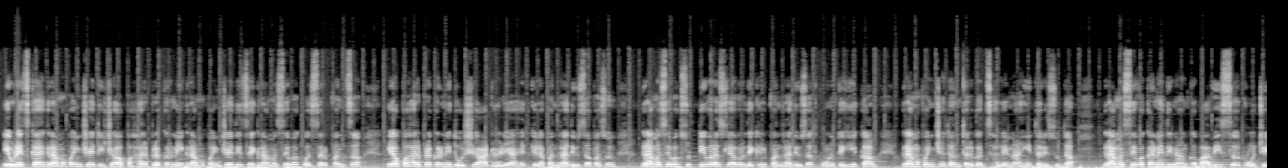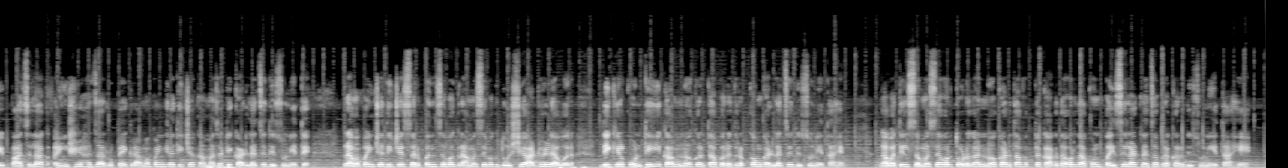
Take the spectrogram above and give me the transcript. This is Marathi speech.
एवढेच काय ग्रामपंचायतीच्या अपहार प्रकरणी ग्रामपंचायतीचे ग्रामसेवक व सरपंच हे अपहार प्रकरणी दोषी आढळले आहेत. गेल्या पंधरा दिवसापासून ग्रामसेवक सुट्टीवर असल्यावर देखील पंधरा दिवसात कोणतेही काम ग्रामपंचायत अंतर्गत झाले नाही. तरीसुद्धा ग्रामसेवकाने दिनांक बावीस रोजी पाच लाख ऐंशी हजार रुपये ग्रामपंचायतीच्या कामासाठी काढल्याचे दिसून येते. ग्रामपंचायतीचे सरपंच व ग्रामसेवक दोषी आढळल्यावर देखील कोणतेही काम न करता परत रक्कम काढल्याचे दिसून येत आहे. गावातील समस्यावर तोडगा न काढता फक्त कागदावर दाखवून पैसे लाटण्याचा प्रकार दिसून येत आहे.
